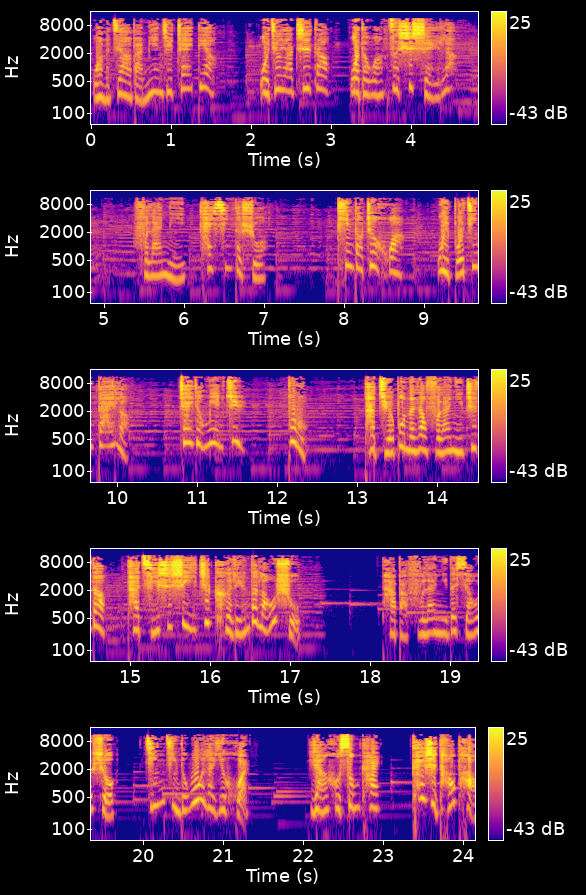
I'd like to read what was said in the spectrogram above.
我们就要把面具摘掉，我就要知道我的王子是谁了。弗兰尼开心的说。听到这话，韦伯惊呆了。摘掉面具？不，他绝不能让弗兰尼知道，他其实是一只可怜的老鼠。他把弗兰尼的小手紧紧的握了一会儿，然后松开，开始逃跑。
